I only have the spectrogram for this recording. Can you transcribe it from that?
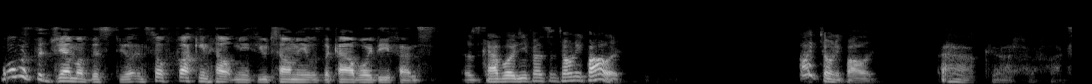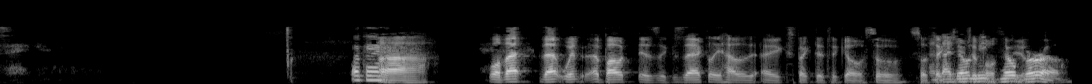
What was the gem of this deal? And so fucking help me if you tell me it was the Cowboy defense. It was the Cowboy defense and Tony Pollard. I like Tony Pollard. Oh God, for fuck's sake. Okay. Uh, well, that that went about is exactly how I expected to go. So, so thank And I you don't to need both Joe. Burrow.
